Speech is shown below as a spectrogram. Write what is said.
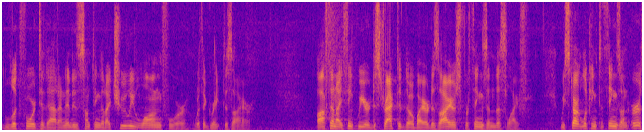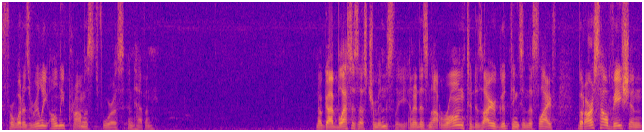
look forward to that, and it is something that I truly long for with a great desire. Often I think we are distracted, though, by our desires for things in this life. We start looking to things on earth for what is really only promised for us in heaven. Now, God blesses us tremendously, and it is not wrong to desire good things in this life, but our salvation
